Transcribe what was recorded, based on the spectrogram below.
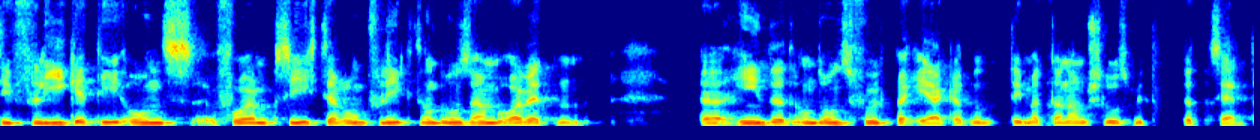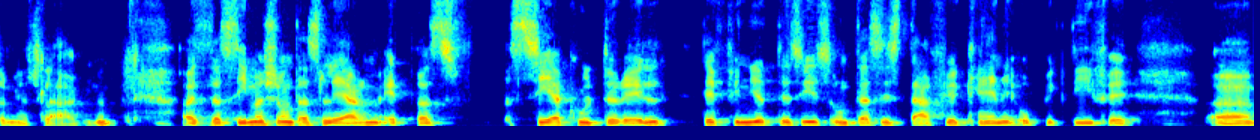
die Fliege, die uns vor dem Gesicht herumfliegt und uns am Arbeiten äh, hindert und uns furchtbar ärgert und die wir dann am Schluss mit der Zeitung erschlagen. Ne? Also da sehen wir schon, dass Lärm etwas sehr kulturell definiertes ist und dass es dafür keine objektive äh,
